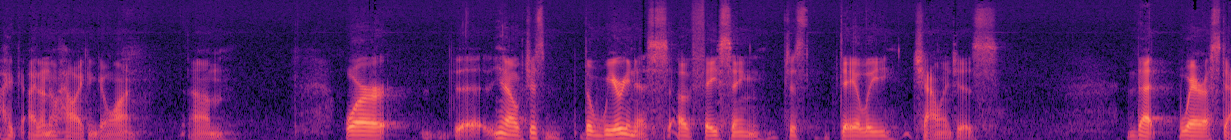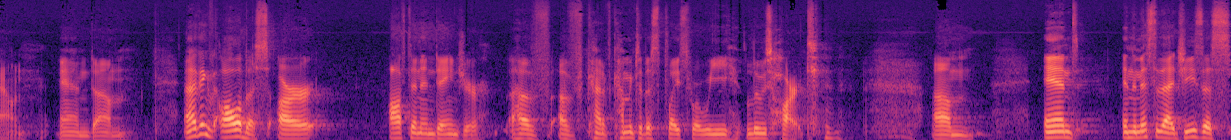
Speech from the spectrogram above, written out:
I, I don't know how I can go on. Um, or, the, you know, just the weariness of facing just daily challenges that wear us down. And, um, and I think all of us are often in danger of, of kind of coming to this place where we lose heart. um, and in the midst of that, Jesus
